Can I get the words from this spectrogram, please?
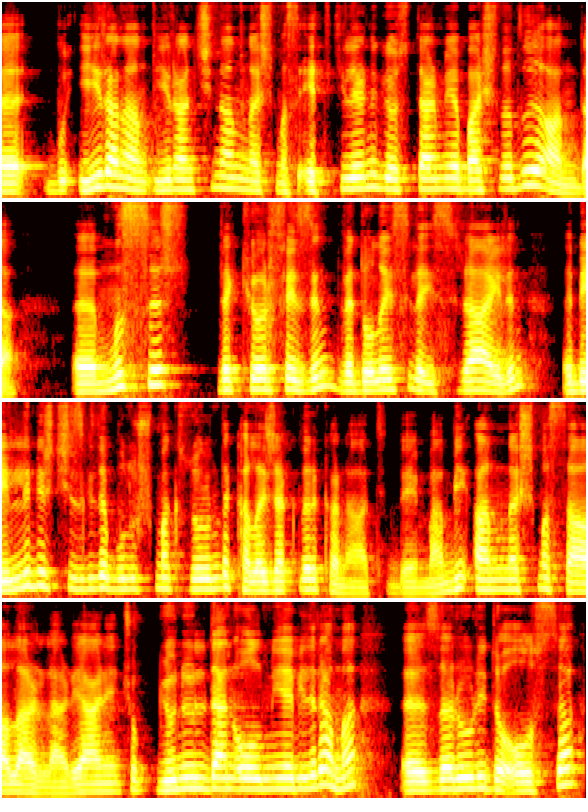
e, bu İran İran-Çin anlaşması etkilerini göstermeye başladığı anda e, Mısır ve Körfez'in ve dolayısıyla İsrail'in e, belli bir çizgide buluşmak zorunda kalacakları kanaatindeyim ben. Bir anlaşma sağlarlar. Yani çok gönülden olmayabilir ama e, zaruri de olsa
